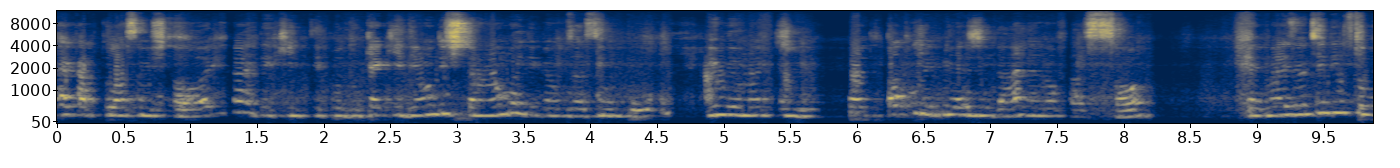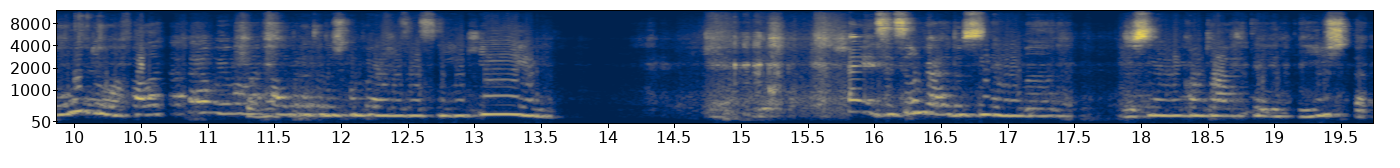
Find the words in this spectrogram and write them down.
recapitulação histórica de que tipo do que é que de onde estamos, digamos assim um pouco, e o Wilma aqui pode totalmente me ajudar, né? Não faço só. É, mas antes de tudo, fala até para a Wilma, mas fala para todos os companheiros assim que é isso, esse lugar do cinema, do cinema enquanto arte elitista,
